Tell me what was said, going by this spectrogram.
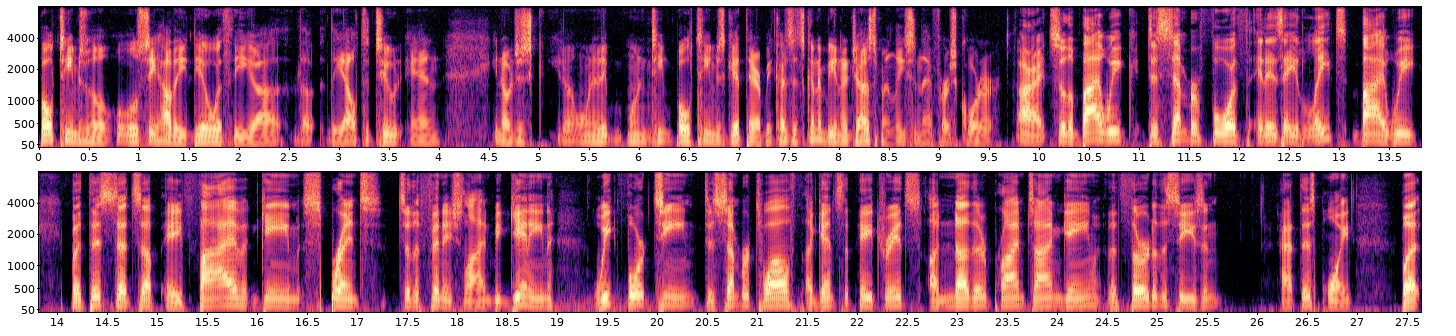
both teams will we'll see how they deal with the uh, the the altitude and you know, just you know when they, when team, both teams get there because it's going to be an adjustment at least in that first quarter. All right, so the bye week December fourth. It is a late bye week, but this sets up a five-game sprint to the finish line, beginning week 14, December 12th against the Patriots. Another primetime game, the third of the season at this point, but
